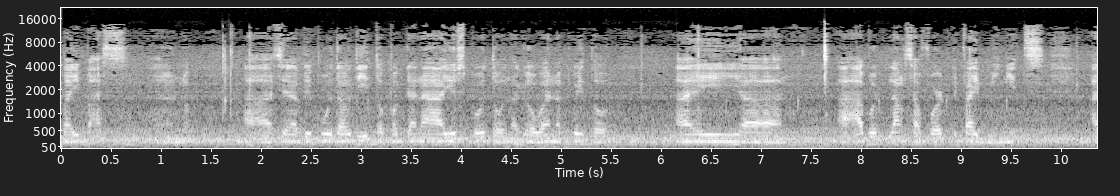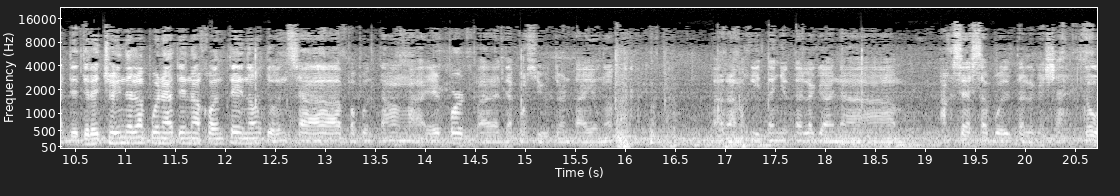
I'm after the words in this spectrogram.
bypass Ah, sabi po daw dito pag naayos po to nagawa na po ito ay ah, aabot lang sa 45 minutes at didiretsuhin na lang po natin ng konti no doon sa papuntang ah, airport para tapos U-turn tayo no para makita nyo talaga na accessible talaga siya. So,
